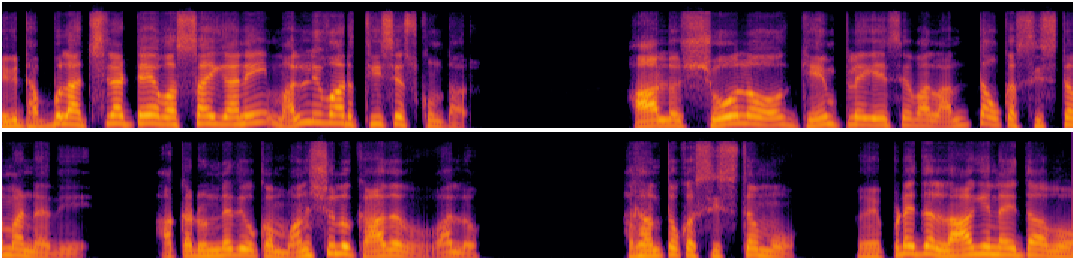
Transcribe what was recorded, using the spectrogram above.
ఇవి డబ్బులు వచ్చినట్టే వస్తాయి కానీ మళ్ళీ వారు తీసేసుకుంటారు. వాళ్ళ షోలో గేమ్ ప్లే చేసే వాళ్ళంతా ఒక సిస్టమ్ అండి అది. అక్కడ ఉన్నది ఒక మనుషులు కాదు వాళ్ళు. అదంతా ఒక సిస్టము. ఎప్పుడైతే లాగిన్ అవుతావో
